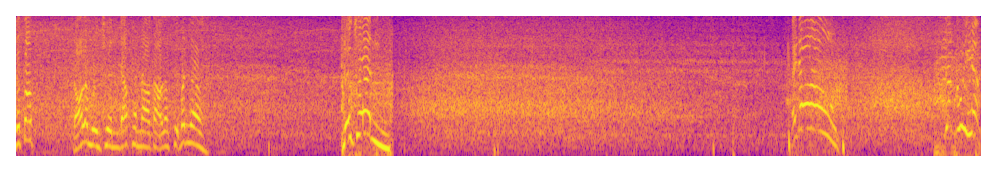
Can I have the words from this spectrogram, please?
Rất tốt. Đó là một truyền đã phần nào tạo ra sự bất ngờ. Đường truyền đánh đâu rất nguy hiểm.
